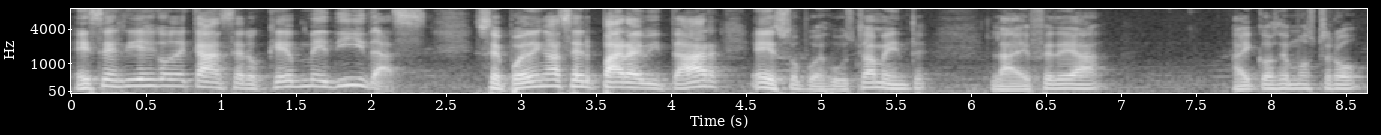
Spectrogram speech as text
ese riesgo de cáncer o qué medidas se pueden hacer para evitar eso? Pues justamente la FDA, ICOS demostró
